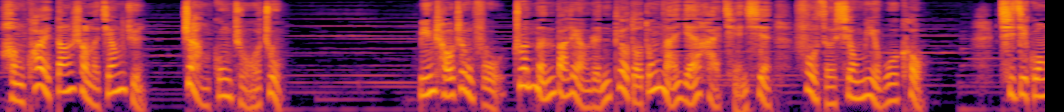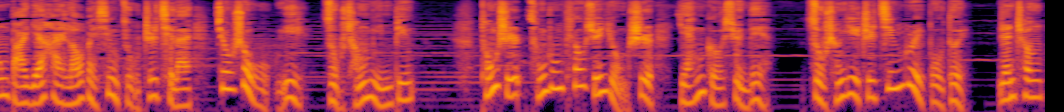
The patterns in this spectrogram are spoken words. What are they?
很快当上了将军，战功卓著。明朝政府专门把两人调到东南沿海前线，负责消灭倭寇。戚继光把沿海老百姓组织起来，教授武艺，组成民兵，同时从中挑选勇士，严格训练，组成一支精锐部队，人称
